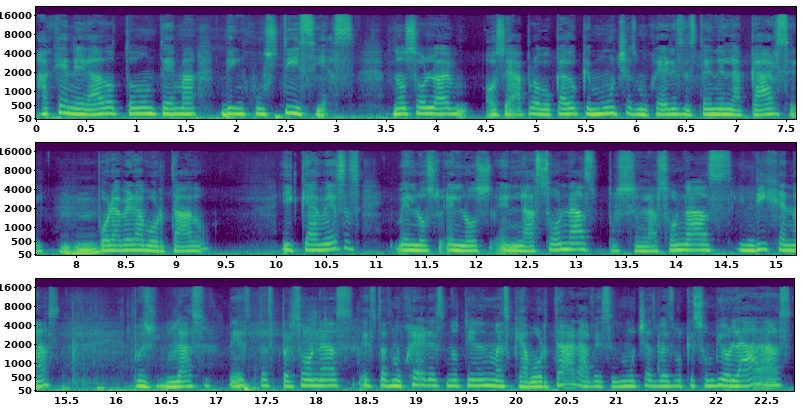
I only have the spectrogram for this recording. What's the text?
ha generado todo un tema de injusticias. No solo, ha, o sea, ha provocado que muchas mujeres estén en la cárcel por haber abortado, y que a veces en los en los en las zonas pues en las zonas indígenas pues las estas personas estas mujeres no tienen más que abortar a veces muchas veces porque son violadas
